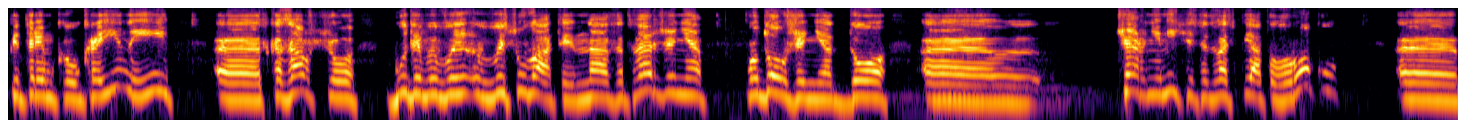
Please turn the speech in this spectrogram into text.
підтримка України, і сказав, що буде висувати на затвердження продовження до е, червня місяця 25-го року е,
